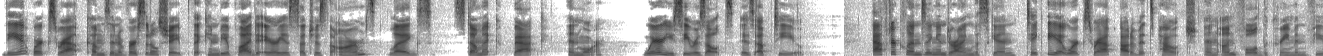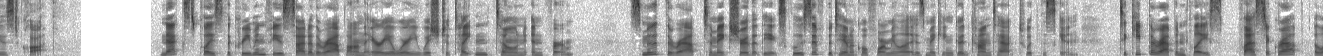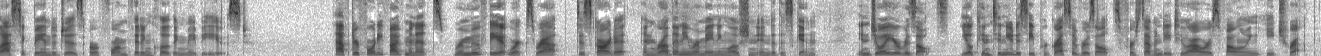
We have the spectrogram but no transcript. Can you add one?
The It Works wrap comes in a versatile shape that can be applied to areas such as the arms, legs, stomach, back, and more. Where you see results is up to you. After cleansing and drying the skin, take the It Works wrap out of its pouch and unfold the cream infused cloth. Next, place the cream infused side of the wrap on the area where you wish to tighten, tone, and firm. Smooth the wrap to make sure that the exclusive botanical formula is making good contact with the skin. To keep the wrap in place, plastic wrap, elastic bandages, or form fitting clothing may be used. After 45 minutes, remove the It Works wrap, discard it, and rub any remaining lotion into the skin. Enjoy your results. You'll continue to see progressive results for 72 hours following each wrap.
